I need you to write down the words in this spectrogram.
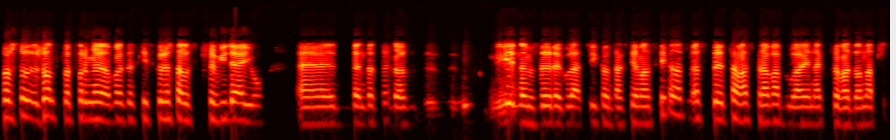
Po prostu rząd Platformy Obywatelskiej skorzystał z przywileju będącego jedną z regulacji kontaktu jamalskiego, natomiast cała sprawa była jednak prowadzona przez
